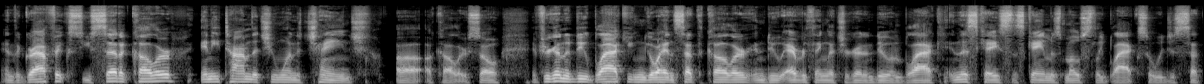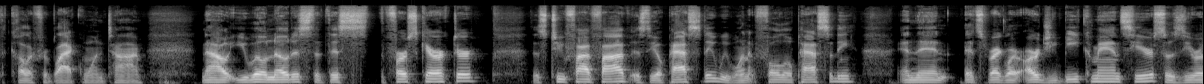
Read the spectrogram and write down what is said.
and the graphics. You set a color anytime that you want to change uh, a color. So if you're going to do black, you can go ahead and set the color and do everything that you're going to do in black. In this case, this game is mostly black, so we just set the color for black one time. Now you will notice that this the first character, this 255 is the opacity. We want it full opacity. And then it's regular RGB commands here. So 000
